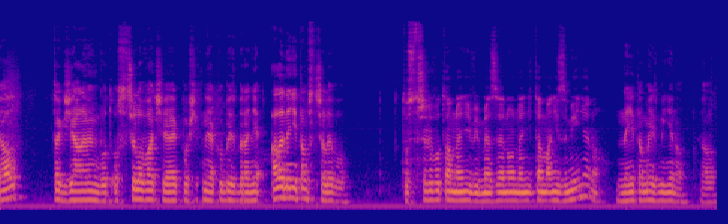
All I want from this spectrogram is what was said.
Jo? Takže já nevím, od ostřelovaček po všechny jakoby zbraně, ale není tam střelivo. To střelivo tam není vymezeno, není tam ani zmíněno. Není tam ani zmíněno. Jo.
